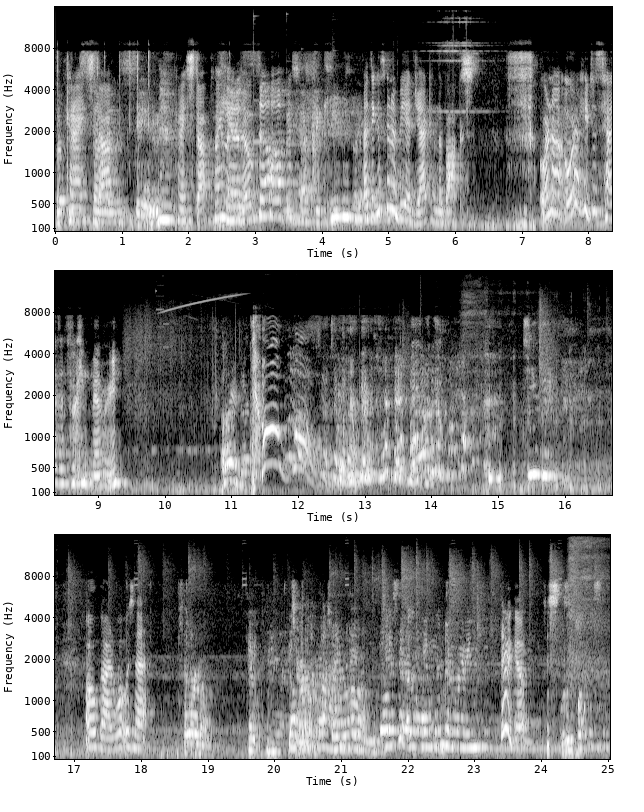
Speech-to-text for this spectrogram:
But Can I so stop? Insane. Can I stop playing that? Can't Nope. stop. I have to keep. I think it's gonna be a Jack in the Box. Or not, or he just has a fucking memory. Oh, I know. Oh, whoa! Jesus. Oh god, what was that? Turn Don't. Just open the door There we go. Just. What the fuck is that?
